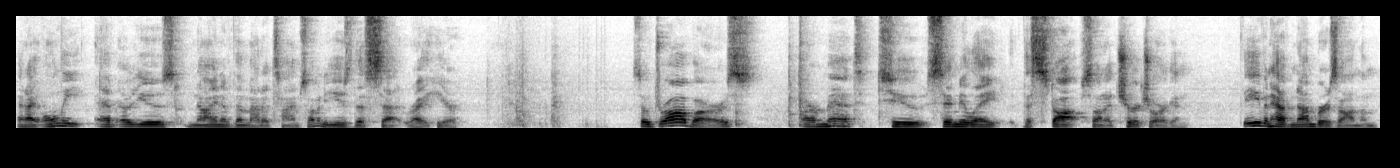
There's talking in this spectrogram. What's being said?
And I only ever use nine of them at a time. So I'm going to use this set right here. So drawbars are meant to simulate the stops on a church organ. They even have numbers on them.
